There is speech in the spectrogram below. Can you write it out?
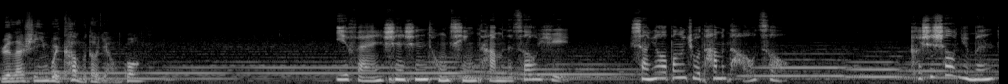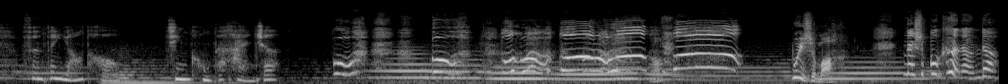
原来是因为看不到阳光。伊凡深深同情他们的遭遇，想要帮助他们逃走，可是少女们纷纷摇头，惊恐的喊着。不不不不不！为什么？那是不可能的。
